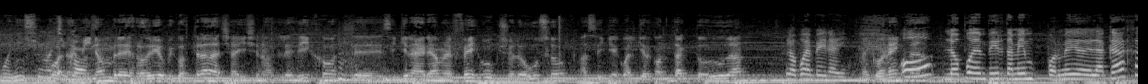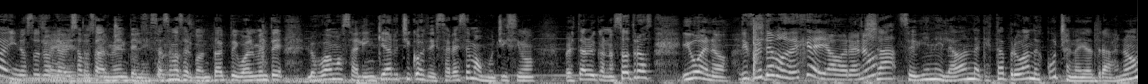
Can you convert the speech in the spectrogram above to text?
Buenísimo, Bueno, chicos. mi nombre es Rodrigo Picostrada, ya ahí ya nos les dijo. Este, si quieren agregarme en Facebook, yo lo uso. Así que cualquier contacto, duda, Lo pueden pedir ahí. me conectan. O lo pueden pedir también por medio de la caja y nosotros Sí, le avisamos. totalmente, les hacemos el contacto. Igualmente los vamos a linkear, chicos. Les agradecemos muchísimo por estar hoy con nosotros. Y bueno, Disfrutemos de Hey ahora, ¿no? ya se viene la banda que está probando. Escuchan ahí atrás, ¿no?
